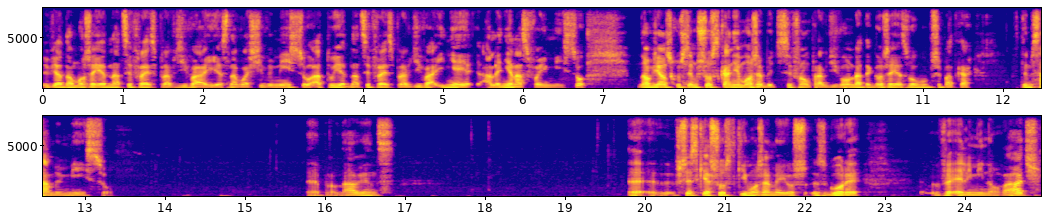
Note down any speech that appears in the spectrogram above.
wiadomo, że jedna cyfra jest prawdziwa i jest na właściwym miejscu, a tu jedna cyfra jest prawdziwa i nie, ale nie na swoim miejscu. No w związku z tym szóstka nie może być cyfrą prawdziwą, dlatego że jest w obu przypadkach w tym samym miejscu. E, prawda? Więc wszystkie szóstki możemy już z góry wyeliminować.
